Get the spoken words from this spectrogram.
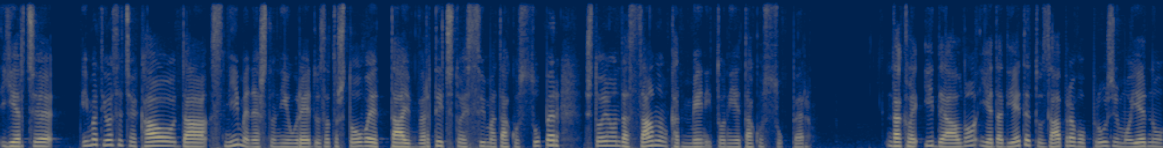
jer će imati osjećaj kao da s njime nešto nije u redu, zato što ovo je taj vrtić, to je svima tako super, što je onda sa mnom kad meni to nije tako super. Dakle, idealno je da djetetu zapravo pružimo jednu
